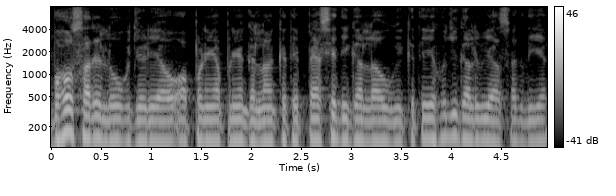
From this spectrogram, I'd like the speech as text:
ਬਹੁਤ ਸਾਰੇ ਲੋਕ ਜਿਹੜੇ ਆ ਉਹ ਆਪਣੀਆਂ ਆਪਣੀਆਂ ਗੱਲਾਂ ਕਿਤੇ ਪੈਸੇ ਦੀ ਗੱਲ ਆਊਗੀ ਕਿਤੇ ਇਹੋ ਜੀ ਗੱਲ ਵੀ ਆ ਸਕਦੀ ਆ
